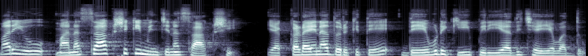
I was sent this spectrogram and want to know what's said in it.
మరియు మనస్సాక్షికి మించిన సాక్షి ఎక్కడైనా దొరికితే దేవుడికి ఫిర్యాదు చేయవద్దు.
